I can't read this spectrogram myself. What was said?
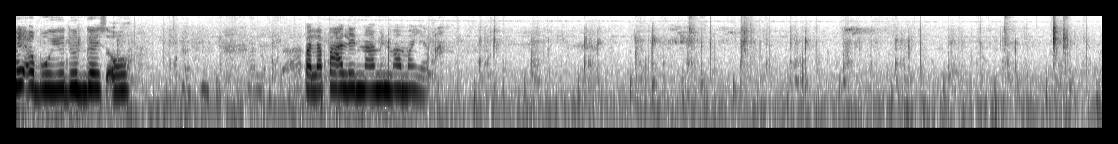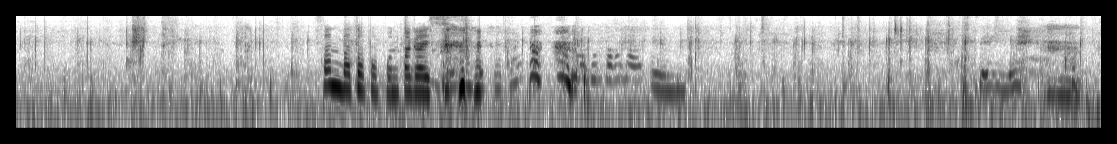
May abuyo doon guys, oh. Palapalin namin mamaya. Saan ba to pupunta guys? Papunta ka natin. Sige.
